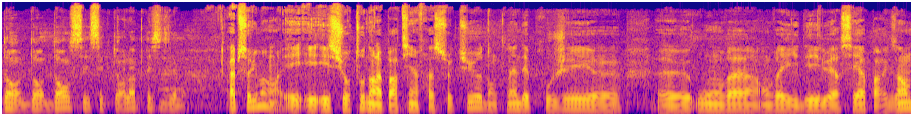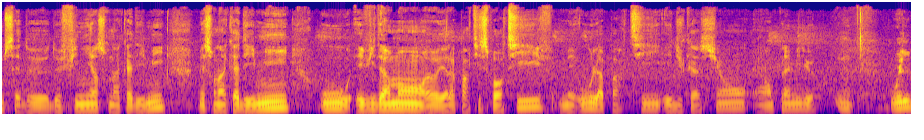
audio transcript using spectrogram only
dans, ces secteurs-là précisément. Absolument, et, surtout dans la partie infrastructure. Donc l'un des projets euh, euh, où on va, on va aider le RCA par exemple, c'est de, finir son académie, mais son académie où évidemment euh, il y a la partie sportive, mais où la partie éducation est en plein milieu. Mmh. Will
